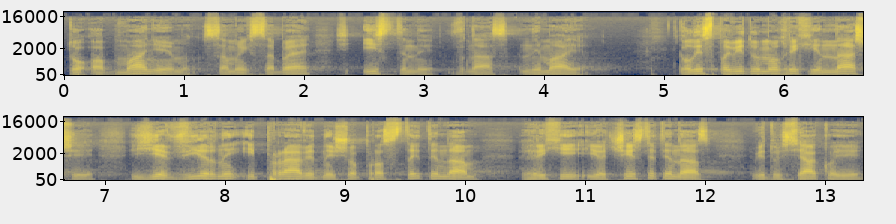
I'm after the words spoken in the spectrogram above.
то обманюємо самих себе, істини в нас немає. Коли сповідуємо гріхи наші, є вірний і праведний, щоб простити нам гріхи і очистити нас від усякої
